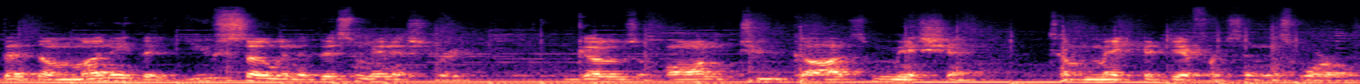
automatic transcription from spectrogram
that the money that you sow into this ministry goes on to God's mission to make a difference in this world.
